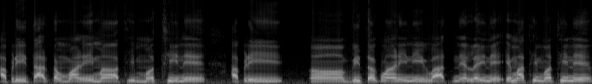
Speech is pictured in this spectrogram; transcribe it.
આપણી તારતમ વાણીમાંથી મથીને આપણી અ, વિતક વાણીની વાતને લઈને એમાંથી મથીને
